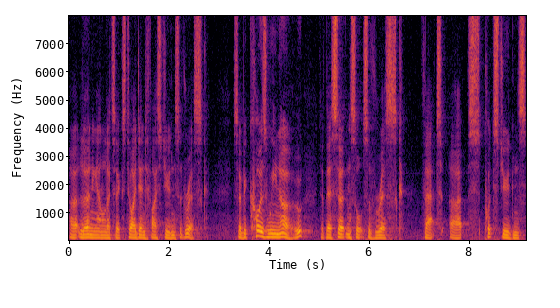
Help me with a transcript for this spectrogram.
uh, learning analytics to identify students at risk. So because we know that there's certain sorts of risk that uh, put students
